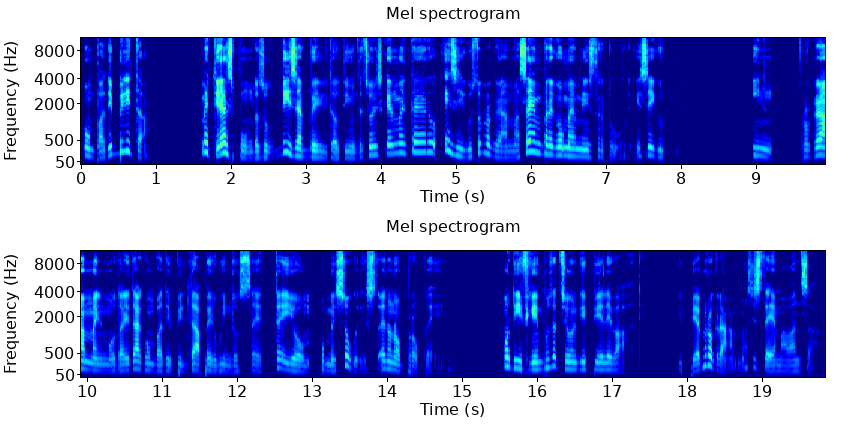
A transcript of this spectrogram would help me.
compatibilità. Metti la spunta su disabilita ottimizzazione schermo intero, esegui questo programma sempre come amministratore, esegui in programma in modalità compatibilità per Windows 7, io ho messo questo e non ho problemi. Modifica impostazioni DP elevati, DP programma, sistema avanzato.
